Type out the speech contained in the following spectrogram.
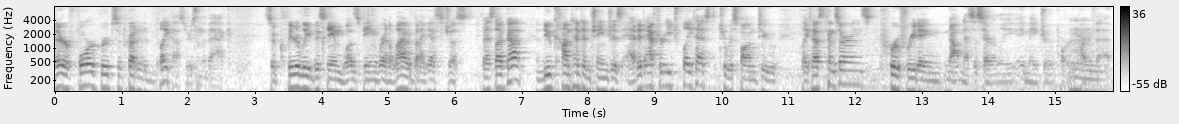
There are four groups of credited playtesters in the back. So clearly this game was being read aloud, but I guess just best I've got. New content and changes added after each playtest to respond to playtest concerns. Proofreading not necessarily a major important part of that.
